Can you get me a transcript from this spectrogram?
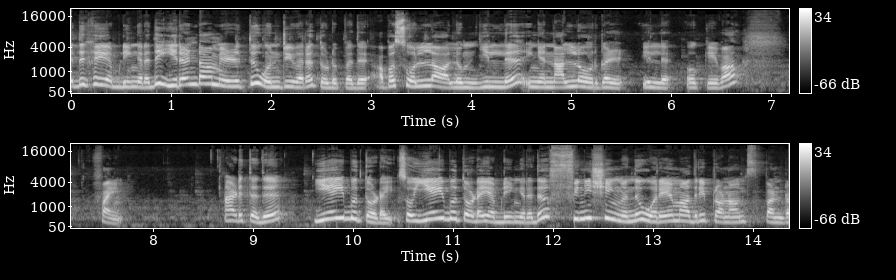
எதுகை அப்படிங்கிறது இரண்டாம் எழுத்து ஒன்றி வர தொடுப்பது. அப்போ சொல்லாலும் இல்லை இங்கே நல்லோர்கள் இல்லை. ஓகேவா ஃபைன் அடுத்தது இயைபு தொடை. ஸோ இயைபு தொடை அப்படிங்கிறது ஃபினிஷிங் வந்து ஒரே மாதிரி ப்ரொனவுன்ஸ் பண்ணுற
